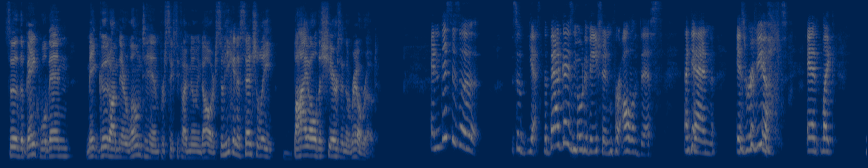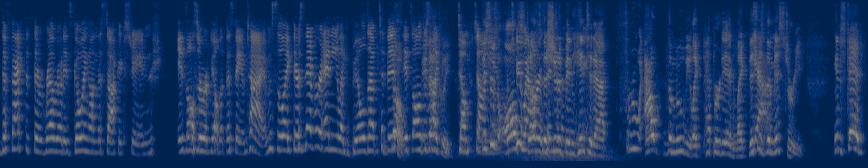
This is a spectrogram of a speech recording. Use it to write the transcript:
so that the bank will then make good on their loan to him for $65 million. So he can essentially buy all the shares in the railroad. And this is a so yes, the bad guy's motivation for all of this again is revealed. And like the fact that the railroad is going on the stock exchange is also revealed at the same time. So like there's never any like build up to this. No, it's all just exactly. like dumped on This is all stuff that should have been movie. hinted at throughout the movie, like peppered in. Like, this Yeah. is the mystery. Instead,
